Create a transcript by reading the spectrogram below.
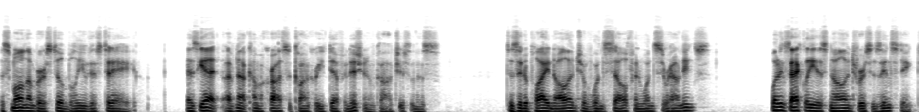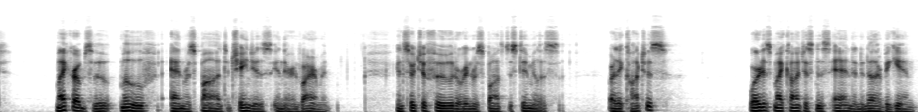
A small number still believe this today. As yet, I've not come across a concrete definition of consciousness. Does it apply knowledge of oneself and one's surroundings? What exactly is knowledge versus instinct? Microbes move and respond to changes in their environment. In search of food or in response to stimulus, are they conscious? Where does my consciousness end and another begin?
